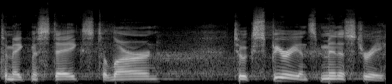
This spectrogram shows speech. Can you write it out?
to make mistakes, to learn, to experience ministry.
